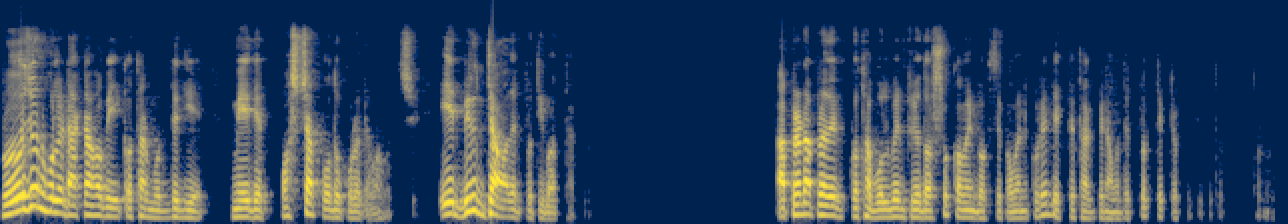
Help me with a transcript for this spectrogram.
প্রয়োজন হলে ডাকা হবে এই কথার মধ্যে দিয়ে মেয়েদের পশ্চাৎপদ করে দেওয়া হচ্ছে। এর বিরুদ্ধে আমাদের প্রতিবাদ থাকল। আপনারা আপনাদের কথা বলবেন, প্রিয় দর্শক কমেন্ট বক্সে কমেন্ট করে দেখতে থাকবেন আমাদের প্রত্যেকটা প্রতিবেদন। ধন্যবাদ।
